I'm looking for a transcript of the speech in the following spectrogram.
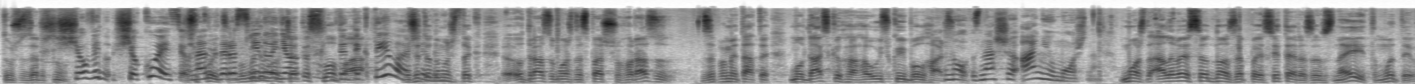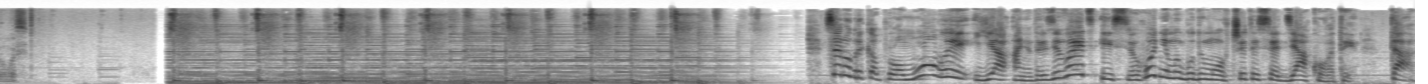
Тому що зараз ну Що від що коїться? У нас бо будемо розслідування слова. детектива. Вже ти думаєш, так е, одразу можна з першого разу запам'ятати молдавську, гагаузьку і болгарську. Ну, з нашою Аню можна. Можна, але ви все одно записуєте разом з нею, тому дивимося. Це рубрика про мови. Я Аня Дерзівець, і сьогодні ми будемо вчитися дякувати. Так,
